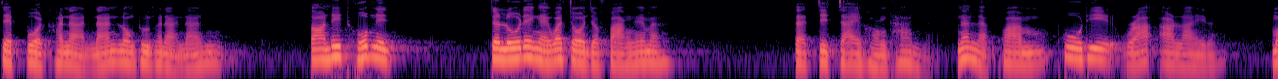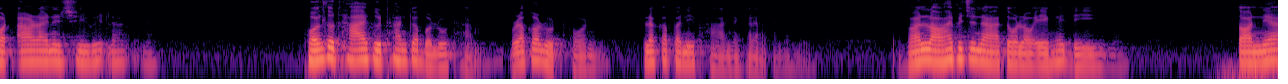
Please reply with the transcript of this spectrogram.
เจ็บปวดขนาดนั้นลงทุนขนาดนั้น ตอนที่ทุบนี่จะรู้ได้ไงว่าโจรจะฟังใช่ไหมแต่จิตใจของท่านนั่นแหละความผู้ที่ละอะไรแล้ว หมดอะไรในชีวิตแล้วนะผลสุดท้ายคือท่านก็บรรลุธรรม แล้วก็หลุดพ้นแล้วก็ปณิพานในขณะนั้นนั่นเองเพราะฉะนั้นเราให้พิจารณาตัวเราเองให้ดีนะตอนเนี้ย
